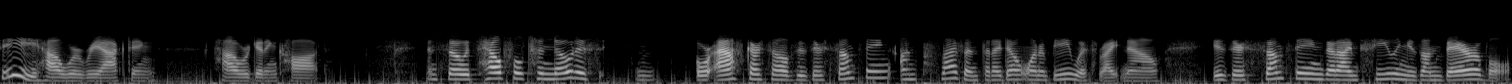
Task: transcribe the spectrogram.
see how we're reacting, how we're getting caught. And so it's helpful to notice or ask ourselves is there something unpleasant that I don't want to be with right now? Is there something that I'm feeling is unbearable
